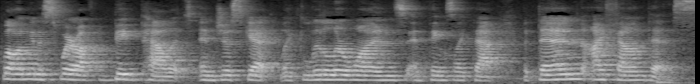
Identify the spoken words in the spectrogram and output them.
well, I'm gonna swear off big palettes and just get like littler ones and things like that. But then I found this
